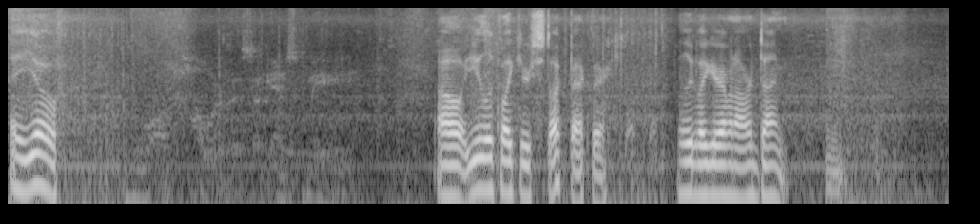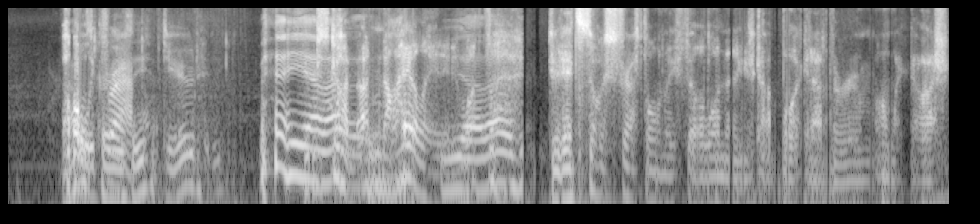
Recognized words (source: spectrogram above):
Hey, yo. Oh, you look like you're stuck back there. You look like you're having a hard time. That Holy crap, dude. yeah, you just got was- annihilated. yeah, what the was- Dude, it's so stressful when we fill one and you just gotta book it out of the room. Oh my gosh.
